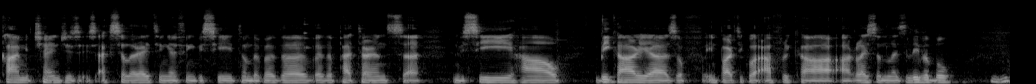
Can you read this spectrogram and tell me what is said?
climate change is, is, accelerating, I think we see it on the weather, weather patterns, uh, and we see how big areas of, in particular Africa, are less and less livable. Mm -hmm.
